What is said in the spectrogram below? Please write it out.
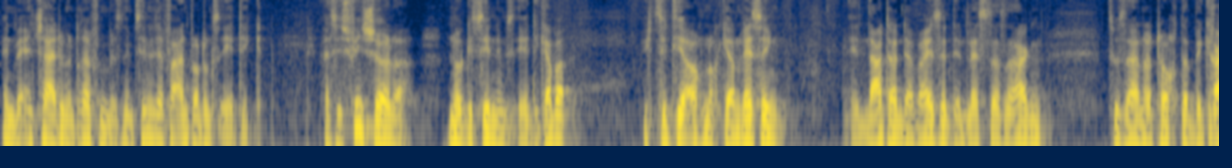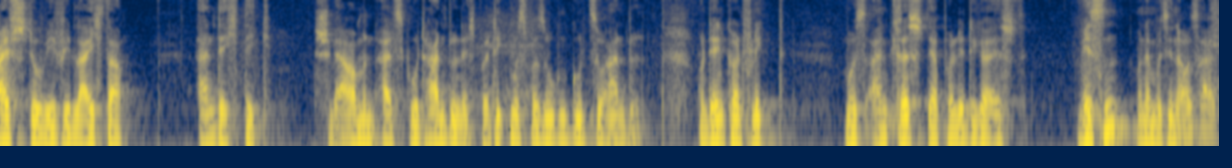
wenn wir Entscheidungen treffen müssen im Sinne der Verantwortungsethik. Es ist viel schöner, nur Gesinnungsethik. Aber Ich zitiere auch noch gern Lessing. Nathan der Weise, den lässt er sagen zu seiner Tochter, begreifst du, wie viel leichter andächtig schwärmen als gut handeln ist. Politik muss versuchen, gut zu handeln. Und den Konflikt muss ein Christ, der Politiker ist, wissen und er muss ihn aushalten.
